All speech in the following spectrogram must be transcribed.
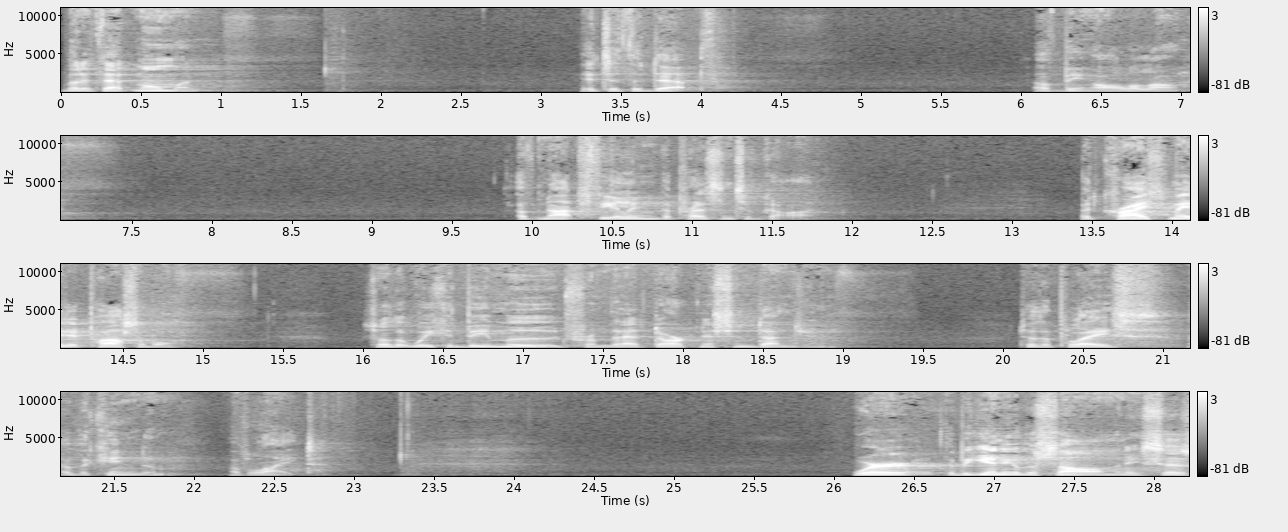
But at that moment, it's at the depth of being all alone, of not feeling the presence of God. But Christ made it possible so that we could be moved from that darkness and dungeon to the place of the kingdom of light. Where the beginning of the psalm, and he says,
